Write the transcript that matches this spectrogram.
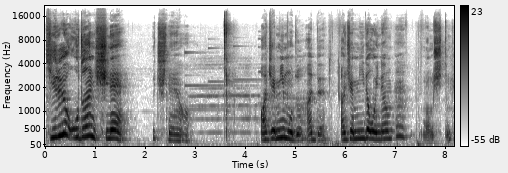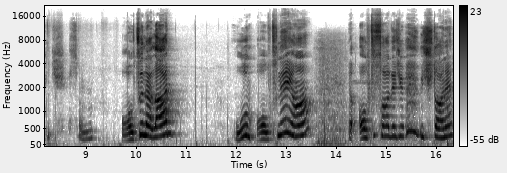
giriyor odanın içine. Üç ne ya? Acemi modu hadi. Acemi de oynamamıştım hiç sanırım. Altı ne lan? Oğlum altı ne ya? Ya altı sadece üç tane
